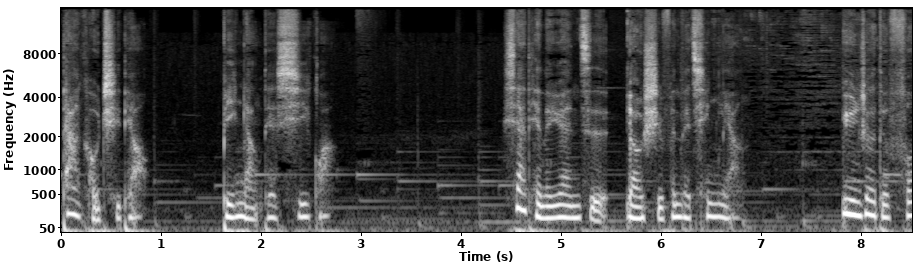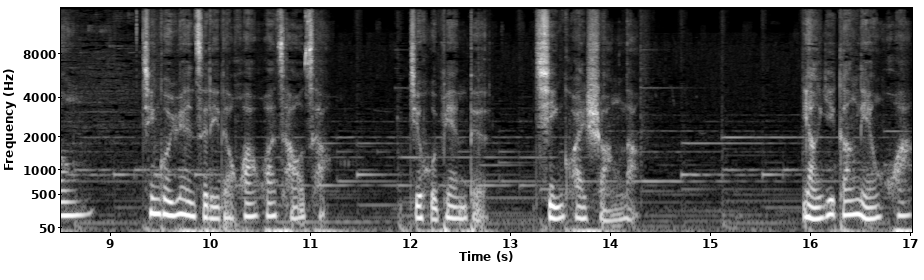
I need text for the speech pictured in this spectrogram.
大口吃掉冰冷的西瓜。夏天的院子要十分的清凉，熨热的风经过院子里的花花草草，就会变得轻快爽朗。养一缸莲花。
